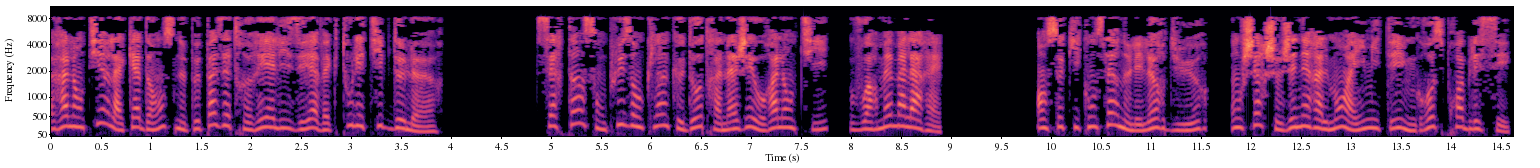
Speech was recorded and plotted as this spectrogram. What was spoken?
Ralentir la cadence ne peut pas être réalisé avec tous les types de leurres. Certains sont plus enclins que d'autres à nager au ralenti, voire même à l'arrêt. En ce qui concerne les leurres dures, on cherche généralement à imiter une grosse proie blessée.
